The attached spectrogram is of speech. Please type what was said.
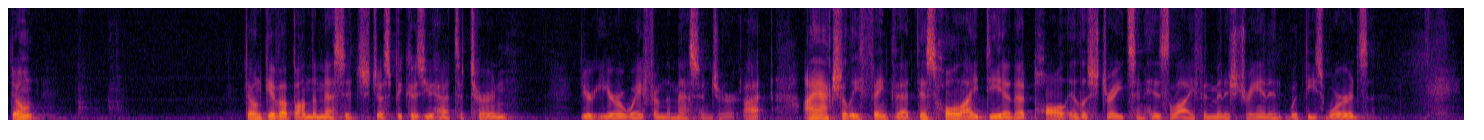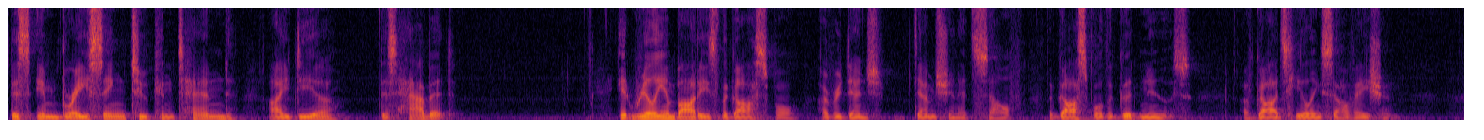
Don't don't give up on the message just because you had to turn your ear away from the messenger. I, I actually think that this whole idea that Paul illustrates in his life and ministry and in, with these words, this embracing to contend idea, this habit, it really embodies the gospel of redemption itself, the gospel, the good news of God's healing salvation.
